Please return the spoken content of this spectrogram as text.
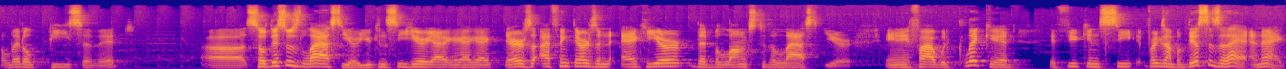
a little piece of it. Uh, so this was last year. You can see here, yeah, yeah, yeah. There's, I think there's an egg here that belongs to the last year. And if I would click it, if you can see, for example, this is an egg,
